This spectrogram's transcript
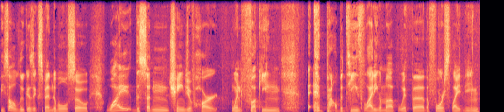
He saw Luke as expendable, so why the sudden change of heart when fucking Palpatine's lighting him up with uh, the Force lightning?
